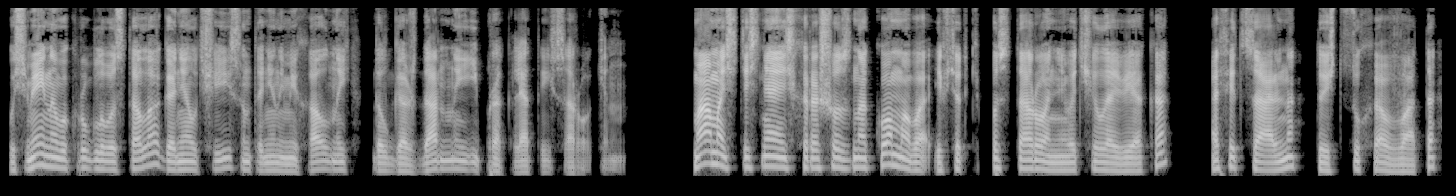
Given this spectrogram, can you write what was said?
У семейного круглого стола гонял чаи с Антониной Михайловной долгожданный и проклятый Сорокин. Мама, стесняясь хорошо знакомого и все-таки постороннего человека, официально, то есть суховато,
